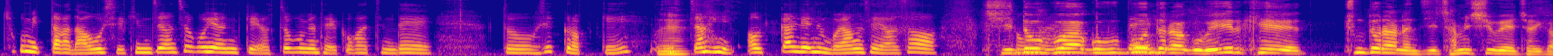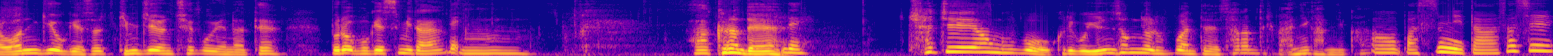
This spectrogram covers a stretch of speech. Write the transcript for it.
조금 있다가 나오실 김재원 최고위원께 여쭤보면 될 것 같은데 또 시끄럽게 네. 입장이 엇갈리는 모양새여서 지도부하고 후보들하고 네. 왜 이렇게 충돌하는지 잠시 후에 저희가 원기옥에서 김재현 최고위원한테 물어보겠습니다. 네. 음. 아 그런데 네. 최재형 후보 그리고 윤석열 후보한테 사람들이 많이 갑니까? 어 맞습니다. 사실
